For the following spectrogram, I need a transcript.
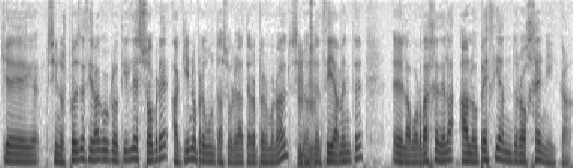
que si nos puedes decir algo, Clotilde, sobre, aquí no pregunta sobre la terapia hormonal, sino sencillamente el abordaje de la alopecia androgénica.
